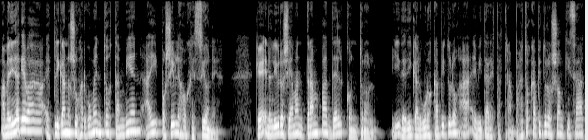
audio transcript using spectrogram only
a medida que va explicando sus argumentos, también hay posibles objeciones, que en el libro se llaman trampas del control, y dedica algunos capítulos a evitar estas trampas. Estos capítulos son quizás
